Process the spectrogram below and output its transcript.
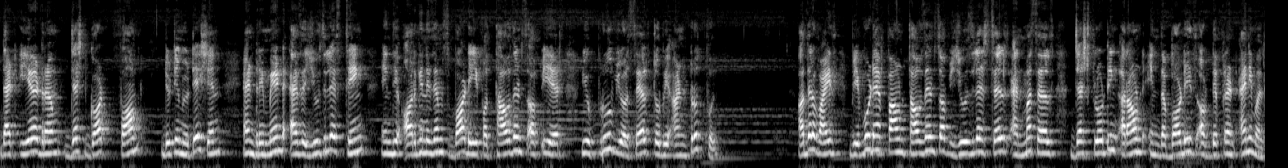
that eardrum just got formed due to mutation and remained as a useless thing in the organism's body for thousands of years, you prove yourself to be untruthful. Otherwise, we would have found thousands of useless cells and muscles just floating around in the bodies of different animals.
